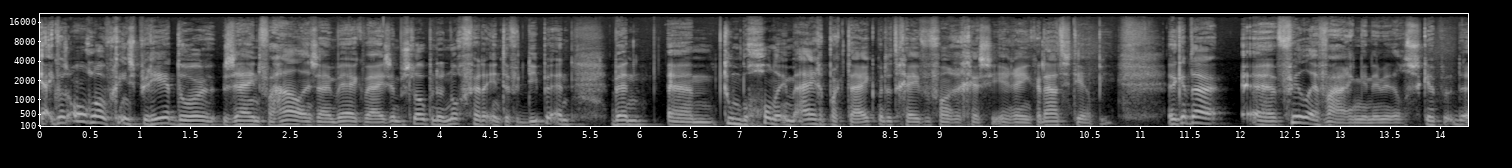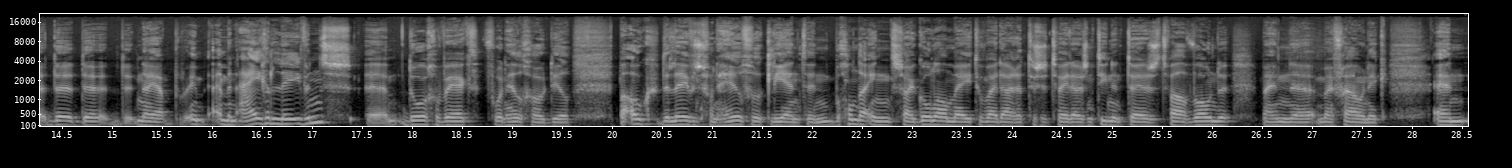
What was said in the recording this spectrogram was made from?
ja, ik was ongelooflijk geïnspireerd door zijn verhaal en zijn werkwijze. En besloot er nog verder in te verdiepen. En ben um, toen begonnen in mijn eigen praktijk met het geven van regressie- en reïncarnatietherapie. En ik heb daar uh, veel ervaring in inmiddels. Ik heb de, de, de, nou ja, in, mijn eigen levens uh, doorgewerkt voor een heel groot deel. Maar ook de levens van heel veel cliënten. Ik begon daar in Saigon al mee toen wij daar tussen 2010 en 2012 woonden, mijn, uh, mijn vrouw en ik. En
